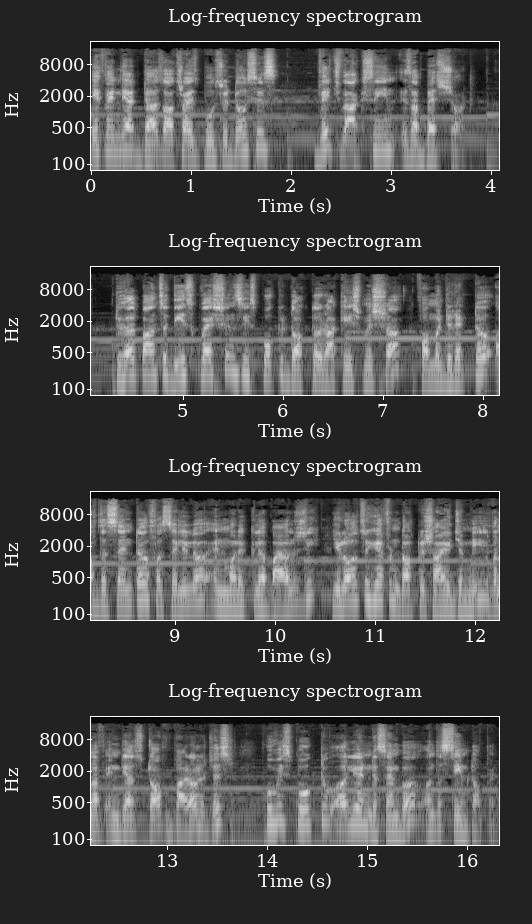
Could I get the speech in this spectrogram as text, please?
if India does authorize booster doses, which vaccine is our best shot? To help answer these questions, we spoke to Dr. Rakesh Mishra, former director of the Center for Cellular and Molecular Biology. You'll also hear from Dr. Shahid Jameel, one of India's top virologists, who we spoke to earlier in December on the same topic.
